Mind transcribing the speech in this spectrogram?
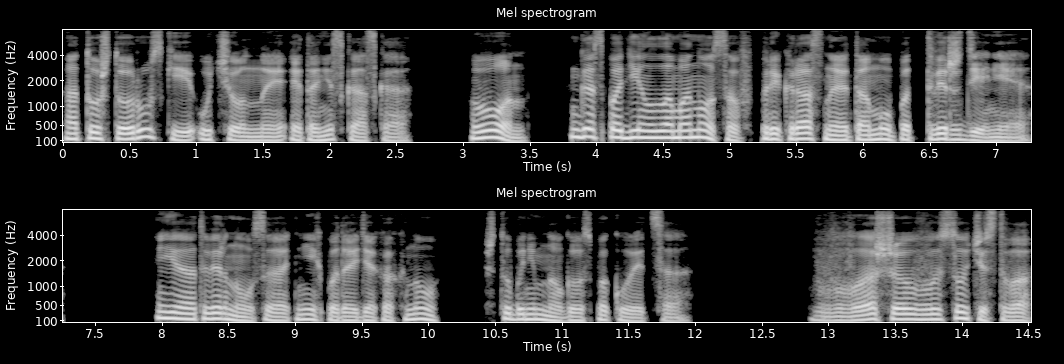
А то, что русские ученые – это не сказка. Вон, господин Ломоносов – прекрасное тому подтверждение. Я отвернулся от них, подойдя к окну, чтобы немного успокоиться. «Ваше высочество»,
